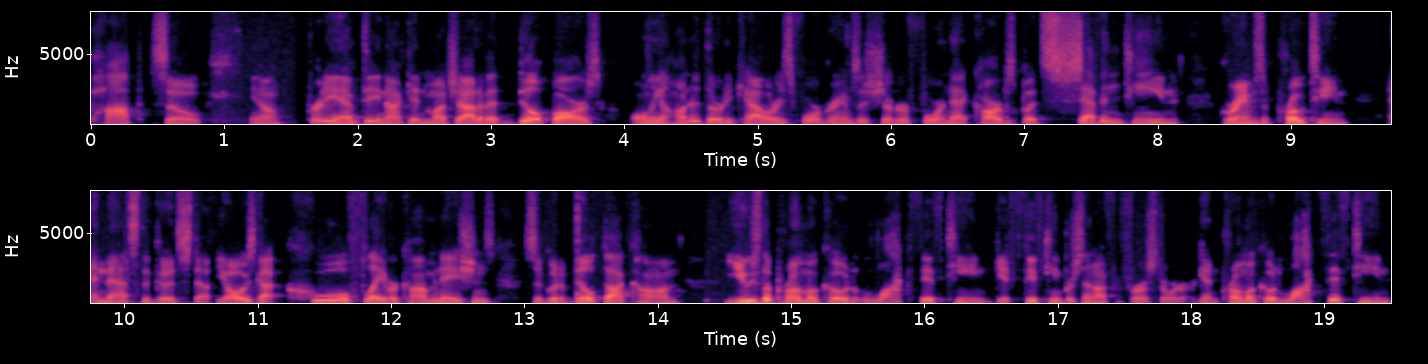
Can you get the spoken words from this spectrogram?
pop. So, you know, pretty empty, not getting much out of it. Built bars, only 130 calories, four grams of sugar, four net carbs, but 17 grams of protein. And that's the good stuff. You always got cool flavor combinations. So go to built.com, use the promo code LOCK15, get 15% off your first order. Again, promo code LOCK15,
